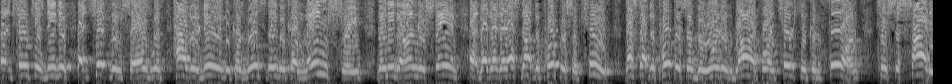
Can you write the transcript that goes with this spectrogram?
uh, churches need to uh, check themselves with how they're doing because once they become mainstream, they need to understand uh, that, that, that's not the purpose of truth. That's not the purpose of the Word of God for a church to conform to society.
